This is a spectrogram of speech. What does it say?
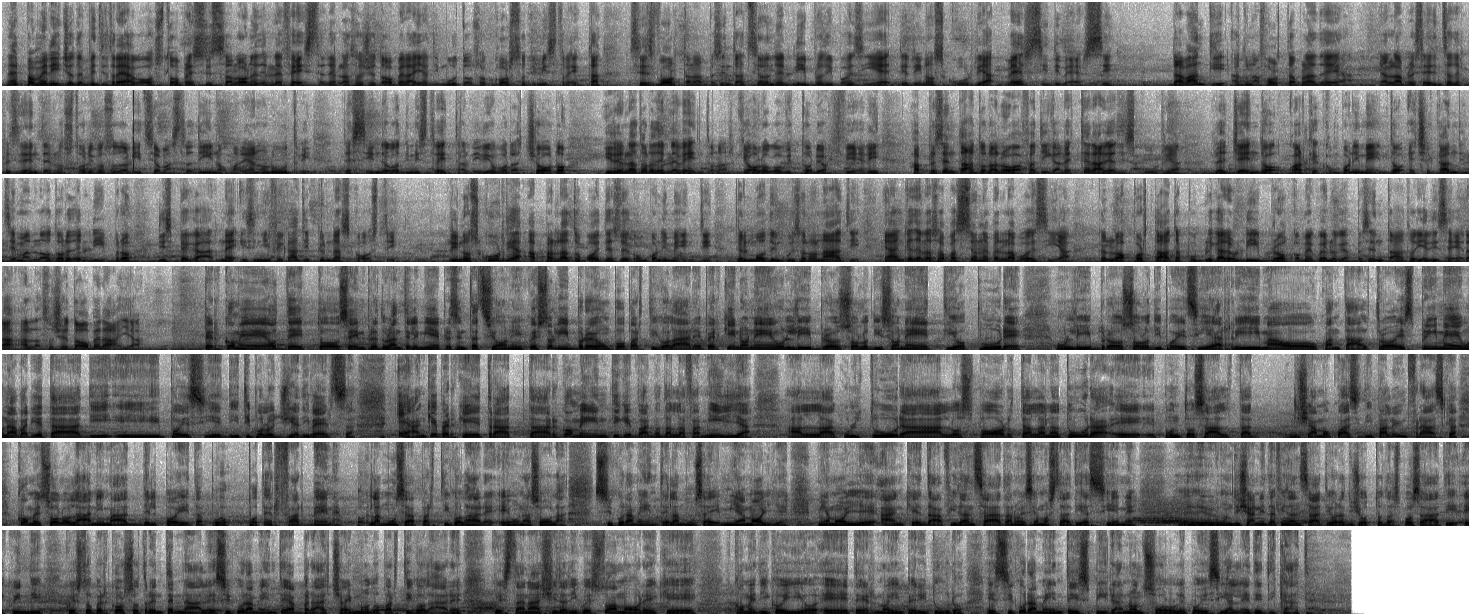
Nel pomeriggio del 23 agosto, presso il Salone delle Feste della Società Operaia di Mutuo Soccorso di Mistretta, si è svolta la presentazione del libro di poesie di Rino Scurria, Versi diversi. Davanti ad una folta platea e alla presenza del presidente dello storico sodalizio Mastradino, Mariano Lutri, del sindaco di Mistretta, Lirio Porracciolo, il relatore dell'evento, l'archeologo Vittorio Alfieri, ha presentato la nuova fatica letteraria di Scurria, leggendo qualche componimento e cercando insieme all'autore del libro di spiegarne i significati più nascosti. Rino Scurria ha parlato poi dei suoi componimenti, del modo in cui sono nati e anche della sua passione per la poesia, che lo ha portato a pubblicare un libro come quello che ha presentato ieri sera alla Società Operaia. Per come ho detto sempre durante le mie presentazioni, questo libro è un po' particolare perché non è un libro solo di sonetti oppure un libro solo di poesie a rima o quant'altro, esprime una varietà di poesie di tipologia diversa. E anche perché tratta argomenti che vanno dalla famiglia alla cultura, allo sport, alla natura e appunto salta diciamo quasi di palo in frasca come solo l'anima del poeta può poter far bene. La musa particolare è una sola, sicuramente la musa è mia moglie, mia moglie anche da fidanzata, noi siamo stati assieme eh, 11 anni da fidanzati, ora 18 da sposati e quindi questo percorso trentennale sicuramente abbraccia in modo particolare questa nascita di questo amore che come dico io è eterno e imperituro e sicuramente ispira non solo le poesie a lei dedicate.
